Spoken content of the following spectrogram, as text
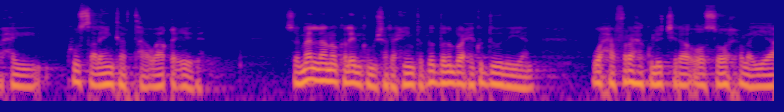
waxay ku salayn kartaa waaqiceeda somalilan oo kale imika musharaxiinta dad badan ba waxay ku doodayaan waxa faraha kula jira oo soo xulaya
